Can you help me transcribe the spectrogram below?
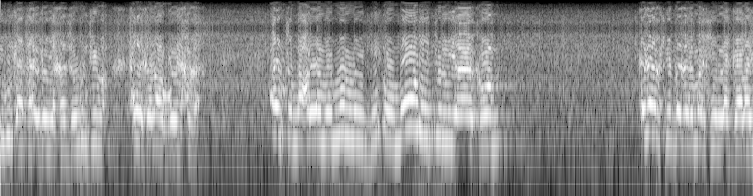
idinkaa taa igaya khasawrintiima hala kala aqoyn xaqa antum aclamu minii biumuuri dunyaakum. Dagaalkii beder markii la galay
